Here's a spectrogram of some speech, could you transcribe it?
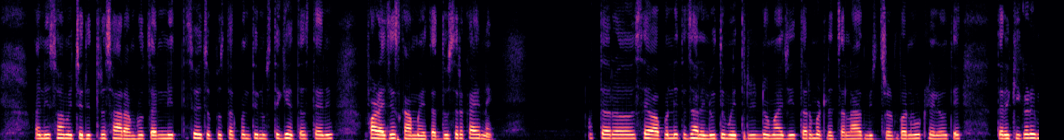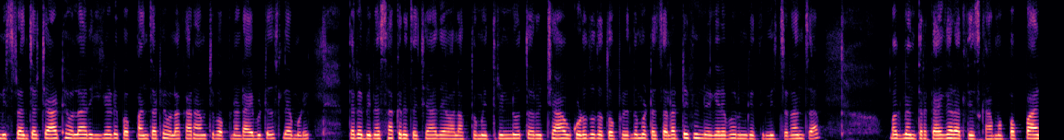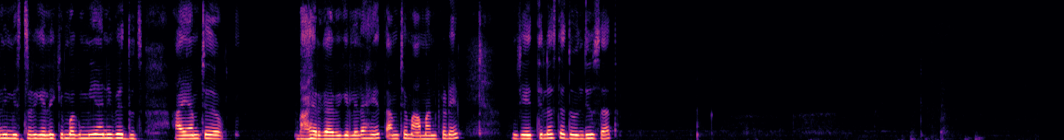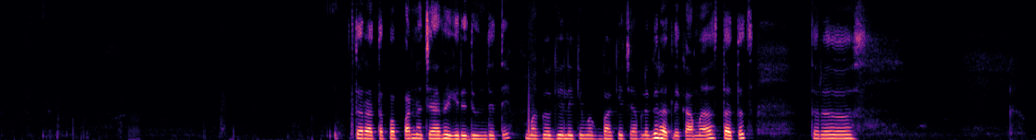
आणि स्वामीचरित्र सारामृत आणि नित्यसेवेचं पुस्तक पण ती नुसती घेत असते आणि फाडायचेच कामं येतात. दुसरं काय नाही. तर सेवा पण इथे झालेली होती मैत्रिणीनं माझी. तर म्हटलं चला मिस्टर पण उठलेले होते. तर एकीकडे मिस्टरांचा चहा ठेवला आणि एकीकडे पप्पांचा ठेवला कारण आमच्या पप्पांना डायबिटीस असल्यामुळे. त्यांना बिना साखरेचा चहा द्यावा लागतो मैत्रिणीनं. तर चहा उकडत होता तोपर्यंत म्हटलं चला टिफिन वगैरे भरून घेते मिस्टरांचा. मग नंतर काय घरातलीच कामं. पप्पा आणि मिस्टर गेले की मग मी आणि वेदूच आई आमच्या बाहेरगावी गेलेले आहेत आमच्या मामांकडे. म्हणजे येतीलच त्या दोन दिवसात. तर आता पप्पांना चहा वगैरे देऊन देते. मग गेले की मग बाकीचे आपल्या घरातले कामं असतातच. तर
